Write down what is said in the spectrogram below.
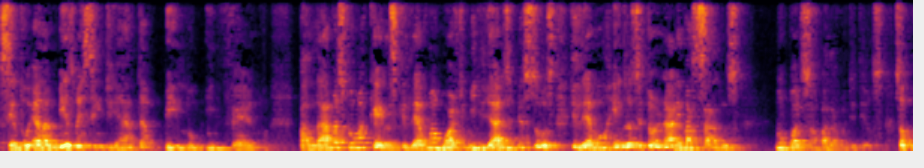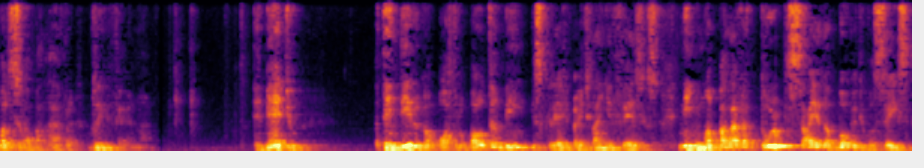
sendo ela mesma incendiada pelo inferno. Palavras como aquelas que levam à morte milhares de pessoas, que levam reinos a se tornarem vassalos, não pode ser uma palavra de Deus, só pode ser uma palavra do inferno. Remédio Atender o que o apóstolo Paulo também escreve para a gente lá em Efésios. Nenhuma palavra torpe saia da boca de vocês,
